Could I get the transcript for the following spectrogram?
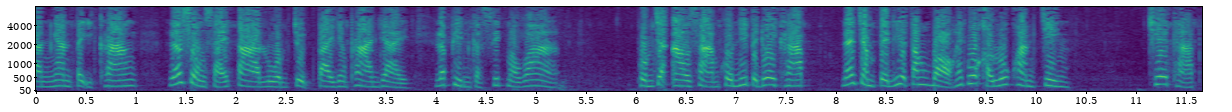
กันงันไปอีกครั้ง แล้วส่งสายตารวมจุดไปยังพรานใหญ่ และพินกับซิบมาว่า ผมจะเอาสามคนนี้ไปด้วยครับ และจำเป็นที่จะต้องบอกให้พวกเขารู้ความจริง เชษฐาพ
